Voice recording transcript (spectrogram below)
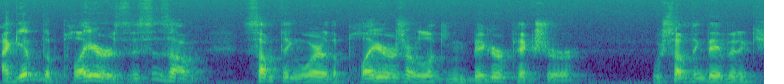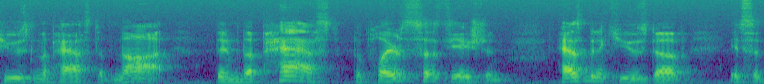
I give the players. This is um, something where the players are looking bigger picture, which something they've been accused in the past of not. In the past, the Players Association has been accused of It's a,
